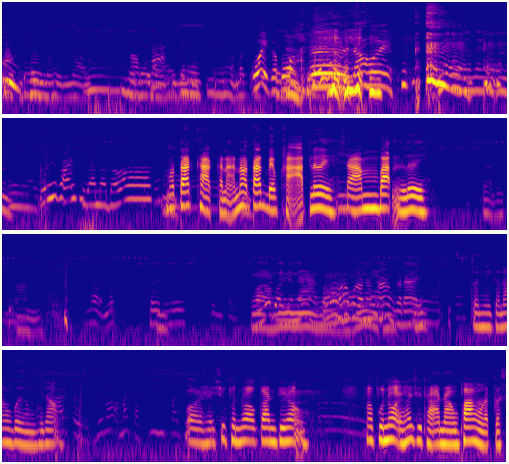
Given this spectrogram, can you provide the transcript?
ทักเทิงก็เห็นได้เอาไปได้ยังกินเนาะโอ้ยก็บ่เออเนาะเฮ้ยอุ้ยไฟสิอันน่ะดอกมาตัดขากขนาดเนาะตัดแบบขาดเลยสามบัตนเลย ตัดบ่สุอันว้าวนะเพิ่นเฮ้ย เป็นตาว่าเล่นนางบ่ว่าว่าน้ำก็ได้ตอนนี้กำลังเบิ่งพี่น้องปล่อยให้ชุบเพิ่นเว้ากันพี่น้องเฮาผู้น้อยเฮาสิถานางพังแล้วก็ส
